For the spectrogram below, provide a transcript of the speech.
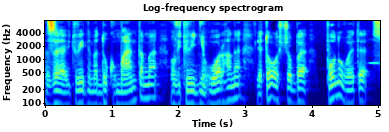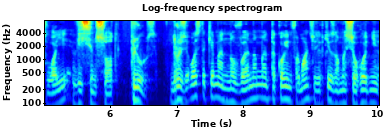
з відповідними документами у відповідні органи для того, щоб поновити свої 800 Друзі, ось такими новинами, такою інформацією я хотів з вами сьогодні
